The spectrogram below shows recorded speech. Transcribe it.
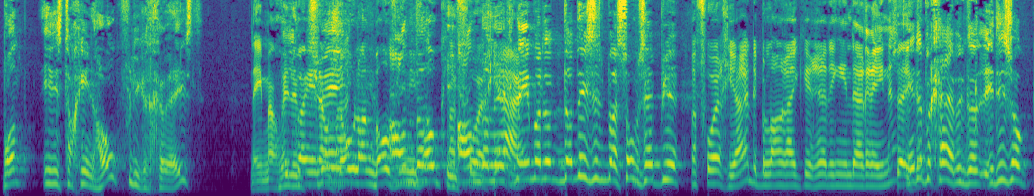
Want het is toch geen hoogvlieger geweest? Nee, maar hoe Willem kan je nou zo lang boven je Ander- niveau kiezen? Anderlecht, jaar. nee, maar dat, dat is het. Maar soms heb je... Maar vorig jaar, de belangrijke redding in de arena. Zeker. Nee, dat begrijp ik. Dat, het is ook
